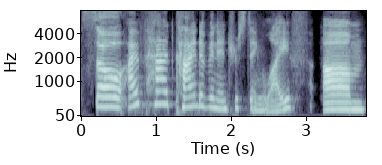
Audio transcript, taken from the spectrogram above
so i've had kind of an interesting life. Um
